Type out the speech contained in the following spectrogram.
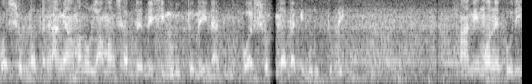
গয়েশ্বর দাদারে। আমি আমানুল্লাহ আমান সাহেবরে বেশি গুরুত্ব দিই না, কিন্তু গয়েশ্বর দাদাকে গুরুত্ব দিই। আমি মনে করি,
